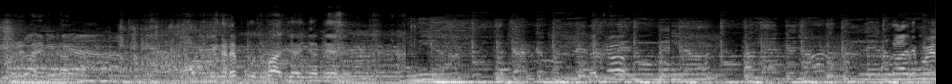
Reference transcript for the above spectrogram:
ਥੋੜੇ ਟਾਈਮ ਤੱਕ ਆਪਣੇ ਕਿਹੜੇ ਭੂਤ ਭਾਜ ਜਾਈ ਜਾਂਦੇ ਆ ਜੀ ਰਾਜ ਮੂਵੀ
